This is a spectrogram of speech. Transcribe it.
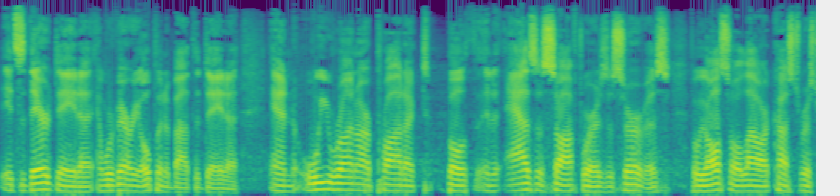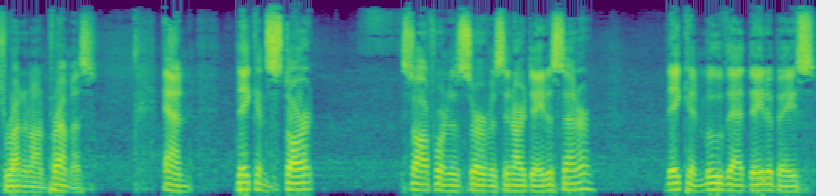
it's their data, and we're very open about the data. And we run our product both in, as a software as a service, but we also allow our customers to run it on premise, and they can start software as a service in our data center. They can move that database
